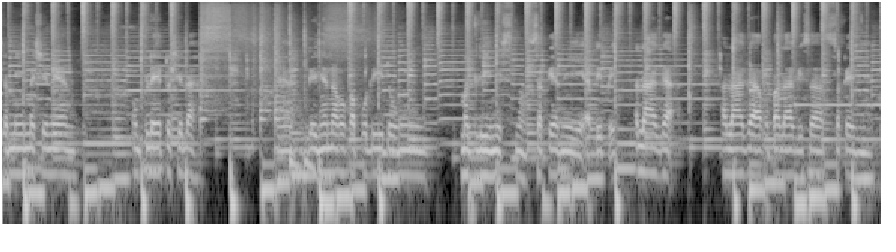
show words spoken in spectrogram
sa may machine na yan. Kompleto sila. Ayan, ganyan ako kapulidong maglinis no sakyan ni Ate Pe. Alaga alaga ako palagi sa sakyan niya.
